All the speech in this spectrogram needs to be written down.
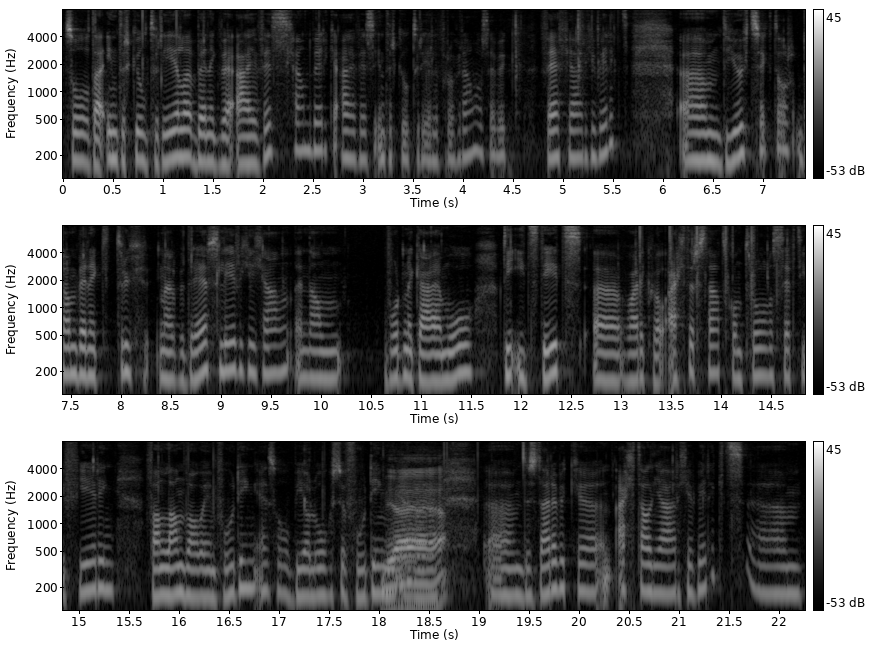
Zo dat interculturele ben ik bij AFS gaan werken. AFS Interculturele Programma's heb ik vijf jaar gewerkt. Um, de jeugdsector. Dan ben ik terug naar het bedrijfsleven gegaan en dan voor een KMO die iets deed uh, waar ik wel achter sta, controle, certifiering van landbouw en voeding, hè, zo biologische voeding. Ja, ja, ja. Uh, um, dus daar heb ik uh, een achttal jaar gewerkt. Um,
